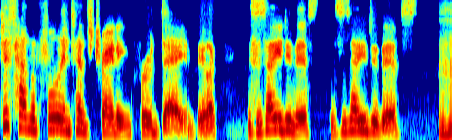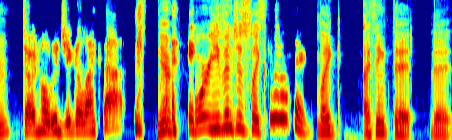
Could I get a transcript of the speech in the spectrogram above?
just have a full intense training for a day and be like, this is how you do this, this is how you do this. Mhm. Don't hold a jigger like that. yeah or even just like Just little thing. like i think that that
